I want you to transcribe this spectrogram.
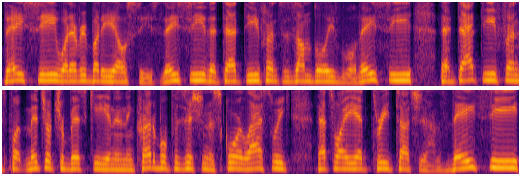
They see what everybody else sees. They see that that defense is unbelievable. They see that that defense put Mitchell Trubisky in an incredible position to score last week. That's why he had three touchdowns. They see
